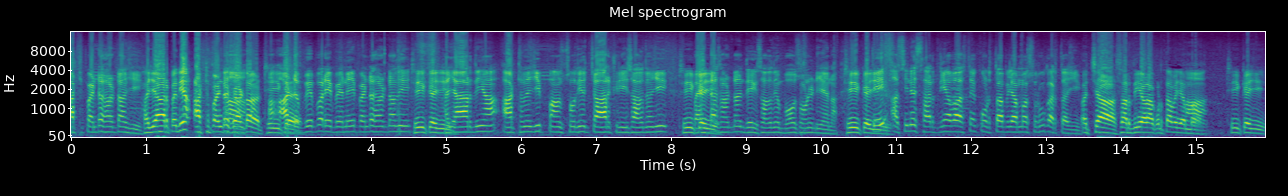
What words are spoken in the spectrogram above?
8 ਪੈਂਟਾਂ ਸ਼ਰਟਾਂ ਜੀ। 1000 ਰੁਪਏ ਦੀਆਂ 8 ਪੈਂਟ ਸ਼ਰਟਾਂ ਠੀਕ ਆ ਹੈ। ਡੱਬੇ ਭਰੇ ਪਏ ਨੇ ਜੀ ਪੈਂਟਾਂ ਸ਼ਰਟਾਂ ਦੇ। ਠੀਕ ਹੈ ਜੀ। 1000 ਦੀਆਂ 8 ਨੇ ਜੀ 500 ਦੀਆਂ 4 ਖਰੀਦ ਸਕਦੇ ਹੋ ਜੀ। ਪੈਂਟਾਂ ਸ਼ਰਟਾਂ ਦੇਖ ਸਕਦੇ ਹੋ ਬਹੁਤ ਸੋਹਣੇ ਡਿਜ਼ਾਈਨ ਆ। ਠੀਕ ਹੈ ਜੀ। ਤੇ ਅਸੀਂ ਨੇ ਸਰਦੀਆਂ ਵਾਸਤੇ ਕੁੜਤਾ ਪਜਾਮਾ ਸ਼ੁਰੂ ਕਰਤਾ ਜੀ। ਅੱਛਾ ਸਰਦੀਆਂ ਵਾਲਾ ਕੁੜਤਾ ਪਜਾਮਾ। ਠੀਕ ਹੈ ਜੀ।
